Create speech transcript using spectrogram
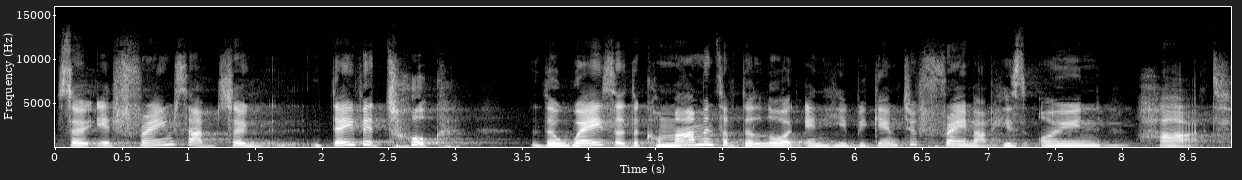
so it frames up. So David took the ways of the commandments of the Lord and he began to frame up his own heart.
